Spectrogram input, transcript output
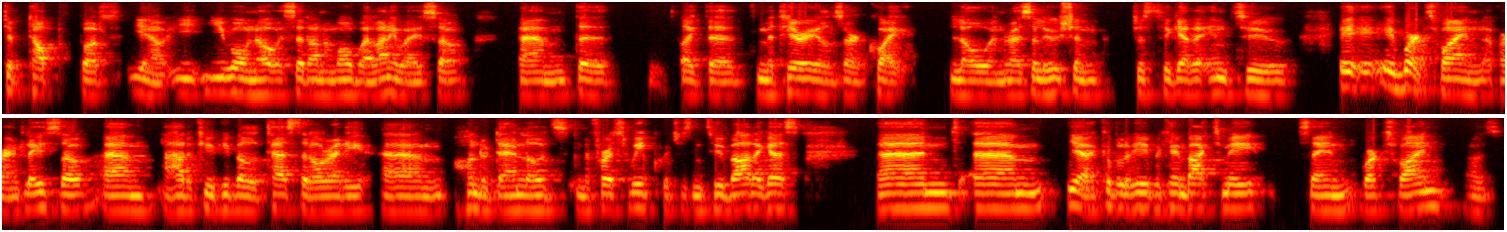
tip top, but you know you, you won't notice it on a mobile anyway. So um, the like the, materials are quite low in resolution just to get it into it, it works fine apparently. So um, i had a few people test it already um, 100 downloads in the first week which isn't too bad i guess. And um, yeah a couple of people came back to me saying works fine. I was,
